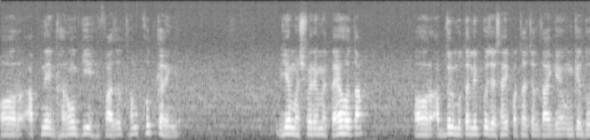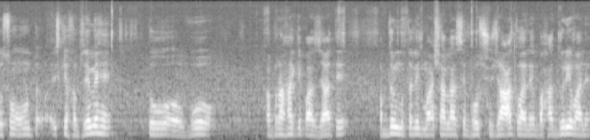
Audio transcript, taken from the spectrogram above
और अपने घरों की हिफाजत हम खुद करेंगे। ये मशवरे में तय होता। और अब्दुल मुतलिब को जैसा ही पता चलता है कि उनके 200 ऊँट इसके कब्ज़े में हैं तो वो अब्राहा के पास जाते। अब्दुल मुतलिब माशाल्लाह से बहुत शुजात वाले बहादुरी वाले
